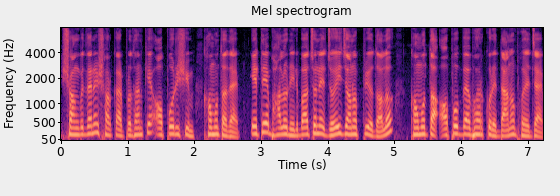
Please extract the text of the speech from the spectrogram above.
সংবিধানে সরকার প্রধানকে অপরিসীম ক্ষমতা দেয়। এতে ভালো নির্বাচনে জয়ী জনপ্রিয় দলও ক্ষমতা অপব্যবহার করে দানব হয়ে যায়।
